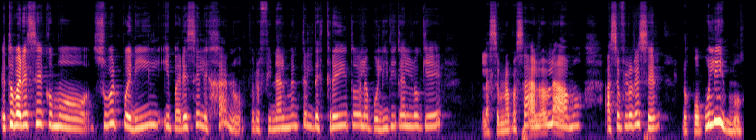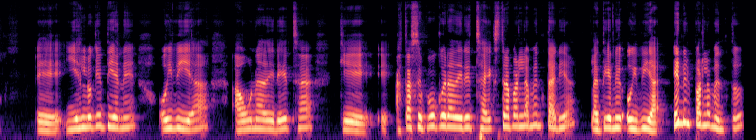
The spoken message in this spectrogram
esto parece como súper pueril y parece lejano, pero finalmente el descrédito de la política es lo que, la semana pasada lo hablábamos, hace florecer los populismos. y es lo que tiene hoy día a una derecha que hasta hace poco era derecha extraparlamentaria, la tiene hoy día en el Parlamento,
